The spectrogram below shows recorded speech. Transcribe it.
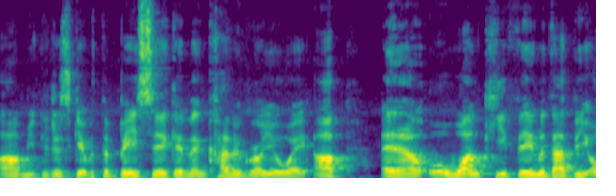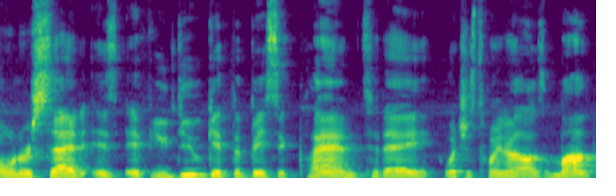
Um, you can just get with the basic and then kind of grow your way up. And uh, one key thing that the owner said is if you do get the basic plan today, which is $29 a month,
